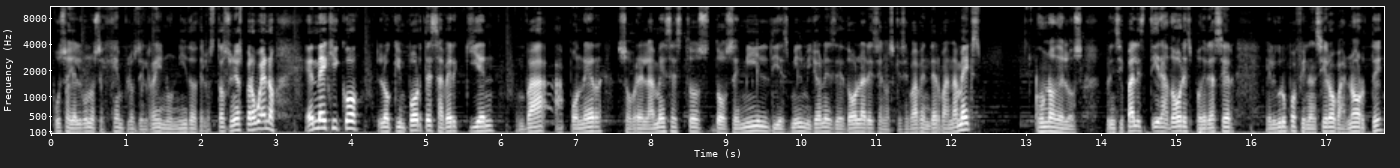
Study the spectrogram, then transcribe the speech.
Puso ahí algunos ejemplos del Reino Unido, de los Estados Unidos. Pero bueno, en México lo que importa es saber quién va a poner sobre la mesa estos 12 mil, 10 mil millones de dólares en los que se va a vender Banamex. Uno de los principales tiradores podría ser el grupo financiero Banorte,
